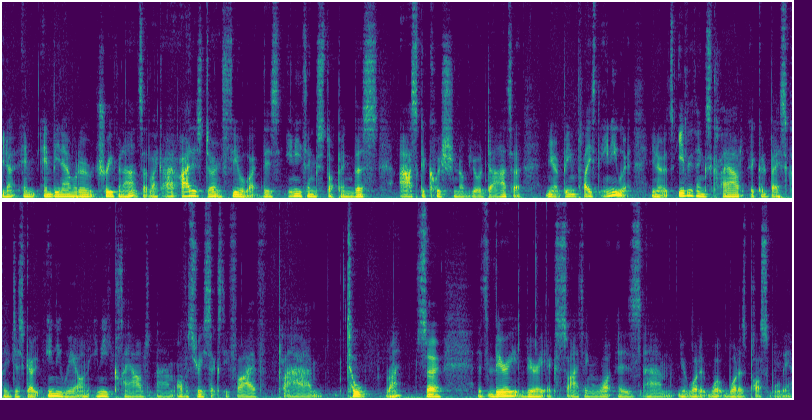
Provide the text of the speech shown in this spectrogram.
you know, and, and being able to retrieve an answer. Like I, I just don't feel like there's anything stopping this ask a question of your data, you know, being placed anywhere. You know, it's everything's cloud. It could basically just go anywhere on any cloud um, Office 365 um, tool, right? So it's very, very exciting what is um, you know, what, what what is possible there.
